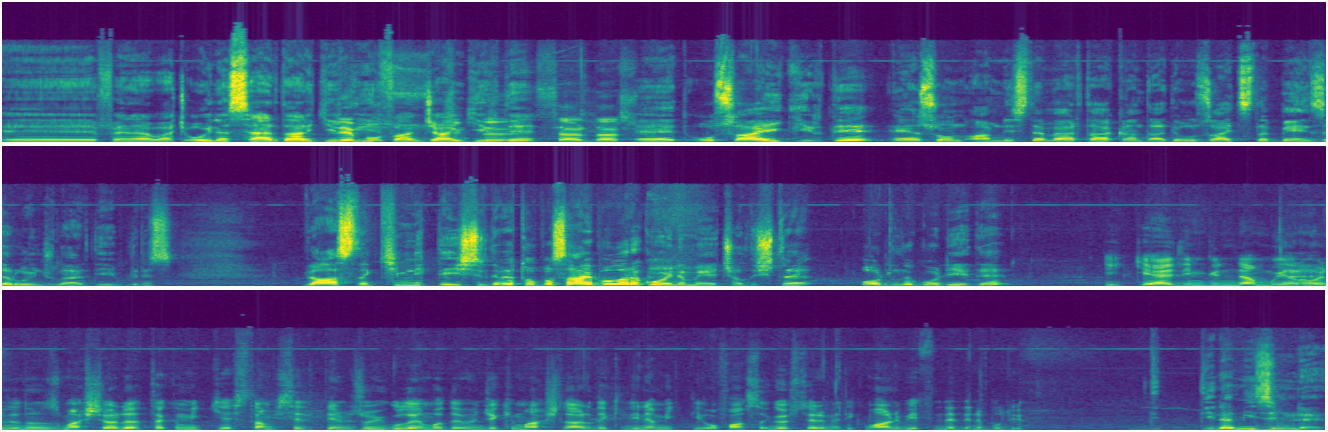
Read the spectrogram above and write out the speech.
Ee, Fenerbahçe oyuna Serdar girdi, Lemos İrfan Can çıktı, girdi. Serdar Evet, Osayi girdi. En son hamlesi de Mert Hakan. Hadi Ozayt'la benzer oyuncular diyebiliriz. Ve aslında kimlik değiştirdi ve topa sahip olarak oynamaya çalıştı. Orada da gol yedi. İlk geldiğim günden bu yana Evet. oynadığımız maçlarda takım ilk kez tam istediklerimizi uygulayamadı. Önceki maçlardaki dinamikliği ofansta gösteremedik. Mağlubiyetin nedeni bu diyor. Di- dinamizmle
